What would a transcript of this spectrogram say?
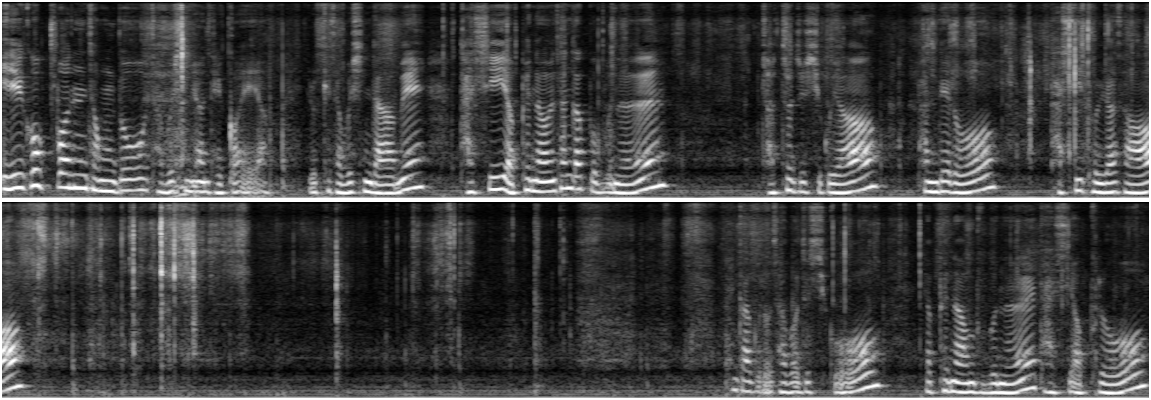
일곱 번 정도 접으시면 될 거예요. 이렇게 접으신 다음에 다시 옆에 나온 삼각 부분을 젖혀주시고요. 반대로 다시 돌려서 삼각으로 접어주시고 옆에 나온 부분을 다시 옆으로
